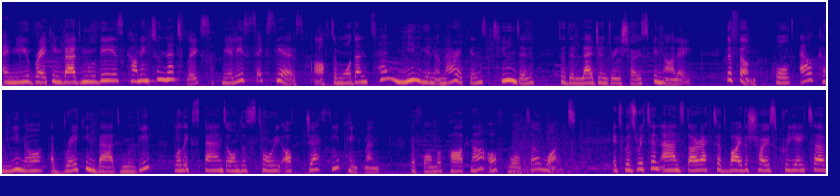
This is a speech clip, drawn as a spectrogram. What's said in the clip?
A new Breaking Bad movie is coming to Netflix nearly six years after more than 10 million Americans tuned in to the legendary show's finale. The film, called El Camino, a Breaking Bad movie, will expand on the story of Jesse Pinkman, the former partner of Walter White. It was written and directed by the show's creator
